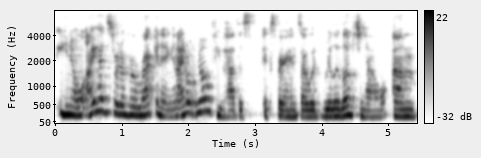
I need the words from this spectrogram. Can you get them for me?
you know, I had sort of a reckoning, and I don't know if you had this experience. I would really love to know. Um,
